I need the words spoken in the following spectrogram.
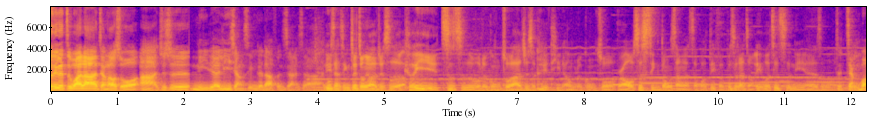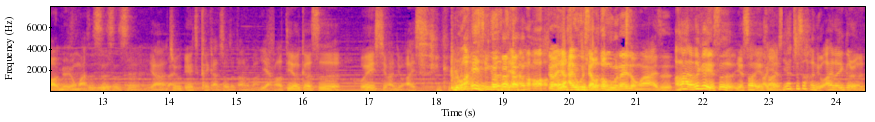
了这个之外啦，讲到说啊，就是你的理想型跟大家分享一下。理想型最重要的就是可以支持我的工作啦，就是可以体谅我的工作，然后是行动上的 supportive，不是那种哎我支持你啊什么。讲不好也没有用嘛，是是？是是是呀就因为可以感受得到了嘛。然后第二个是我也喜欢有爱心。有爱情是这样哦，对，要爱护小动物那种啊，还是？啊，那个也是，也算也啊算，也呀，就是很有爱的一个人。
